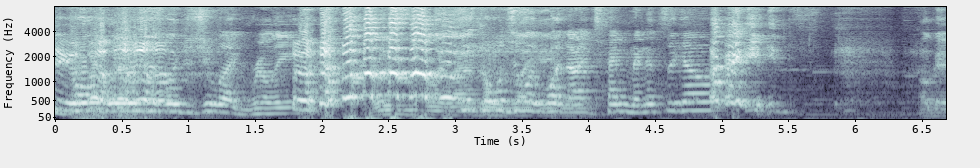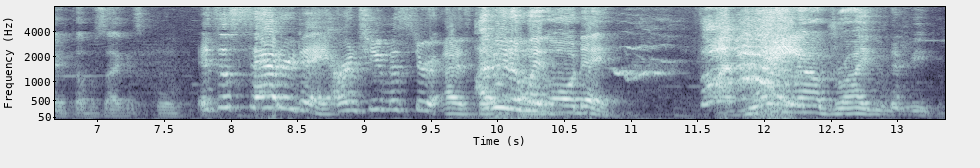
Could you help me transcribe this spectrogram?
We you. both literally just looked at you like, really? This He told you like what, eight nine, ten minutes ago? Right. Okay, a couple seconds. Cool. It's a Saturday, aren't you, Mister? I've been awake all day. Running around driving with people.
